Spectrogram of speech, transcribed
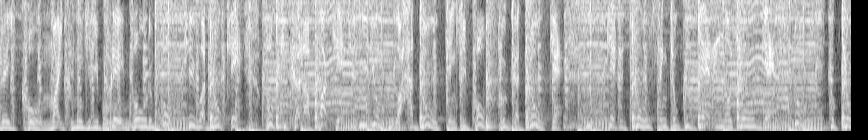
ーティーはブレイコーマイク握りプレイボールボケはロケ。ポッケからパケ威力は波動拳ヒップホップが条件続ける挑戦極限の表現同志と共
